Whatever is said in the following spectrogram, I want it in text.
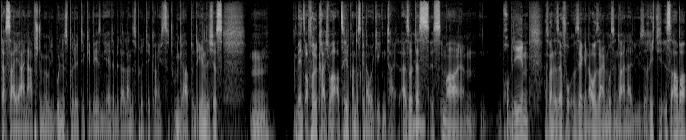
Das sei ja eine Abstimmung über die Bundespolitik gewesen, die hätte mit der Landespolitik gar nichts zu tun gehabt und ähnliches. Hm, Wenn es erfolgreich war, erzählt man das genaue Gegenteil. Also das ist immer ähm, Problem, dass man da sehr, sehr genau sein muss in der Analyse. Richtig ist aber,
